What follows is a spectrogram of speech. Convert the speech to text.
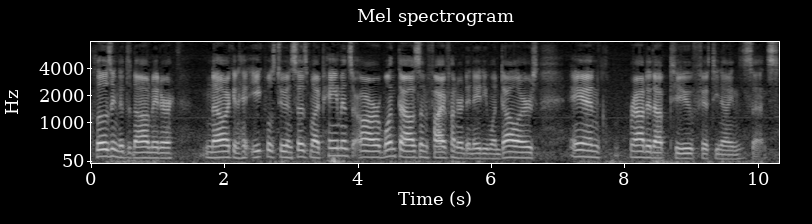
closing the denominator. Now I can hit equals to and says my payments are $1,581 and rounded up to 59 cents.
